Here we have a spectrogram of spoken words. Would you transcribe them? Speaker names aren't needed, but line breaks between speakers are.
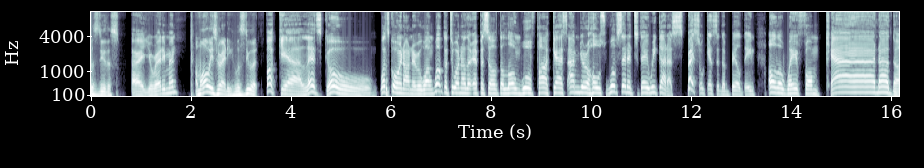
Let's do this.
All right, you ready, man?
I'm always ready. Let's do it.
Fuck yeah, let's go. What's going on, everyone? Welcome to another episode of the Lone Wolv Podcast. I'm your host, Wolvsun, and today we got a special guest in the building, all the way from Canada.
